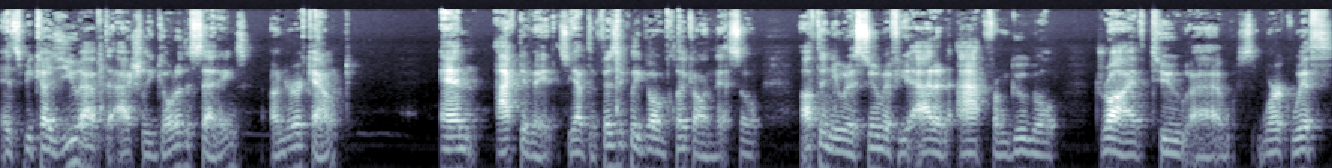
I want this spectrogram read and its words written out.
It's because you have to actually go to the settings under account and activate it. So you have to physically go and click on this. So often you would assume if you add an app from Google Drive to uh, work with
